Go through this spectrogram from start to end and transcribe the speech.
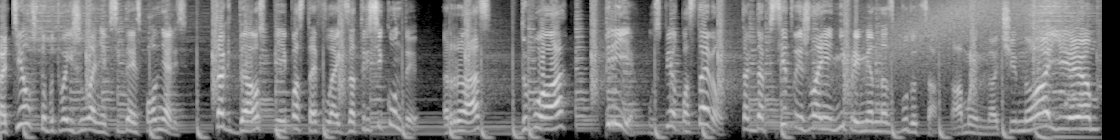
Хотел, чтобы твои желания всегда исполнялись? Тогда успей поставь лайк за 3 секунды. Раз, два, три. Успел, поставил? Тогда все твои желания непременно сбудутся. А мы начинаем!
